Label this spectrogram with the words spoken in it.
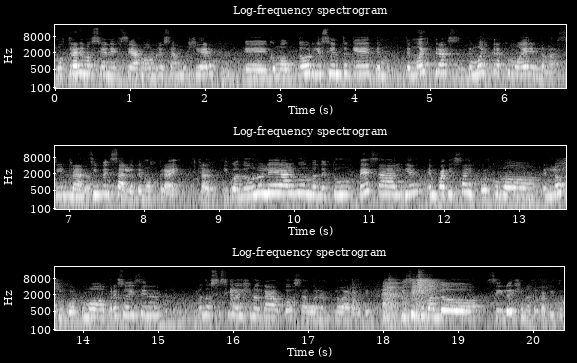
mostrar emociones, seas hombre o seas mujer, eh, como autor, yo siento que te, te, muestras te muestras como eres nomás, sin, sin pensarlo, te mostráis. Claro. Y cuando uno lee algo en donde tú ves a alguien, empatizáis, pues como. Es lógico, es como. Por eso dicen no sé si lo dije en otra cosa, bueno, lo voy a repetir. Dice que cuando, sí, lo dije en otro capítulo,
